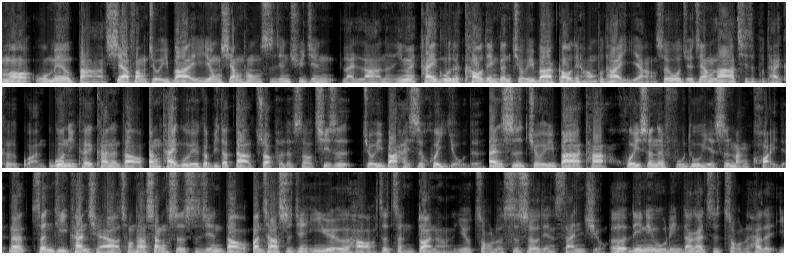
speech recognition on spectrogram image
么我没有把下方九一八也用相同时间区间来拉呢？因为台股的高点跟九一八的高点好像不太一样，所以我觉得这样拉其实不太客观。不过你可以看得到，当台股有一个比较大的 drop 的时候，其实九一八还是会有的。但是九一八它回升的幅度也是蛮快的。那整体看起来啊，从它上市时间到观察时间一月二号，这整段啊有走了四十二点三九，而零零五零大概只走了它的一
